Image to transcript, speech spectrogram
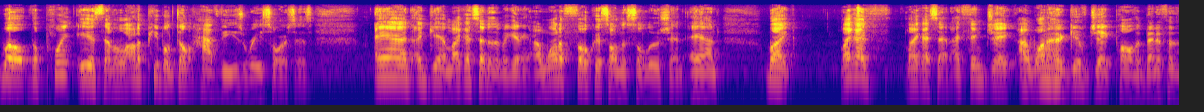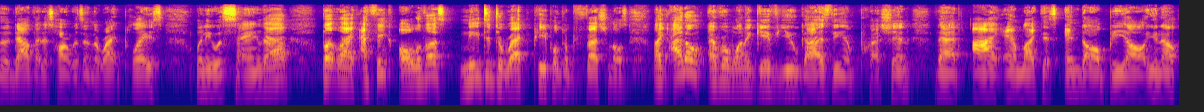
well, the point is that a lot of people don't have these resources. And again, like I said at the beginning, I wanna focus on the solution. And like, like I like I said, I think Jake, I wanna give Jake Paul the benefit of the doubt that his heart was in the right place when he was saying that. But like, I think all of us need to direct people to professionals. Like, I don't ever wanna give you guys the impression that I am like this end all be all, you know?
